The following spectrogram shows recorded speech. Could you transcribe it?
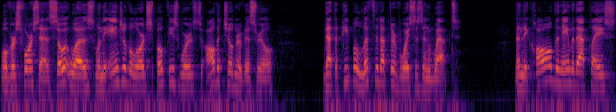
Well, verse 4 says So it was when the angel of the Lord spoke these words to all the children of Israel that the people lifted up their voices and wept. Then they called the name of that place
